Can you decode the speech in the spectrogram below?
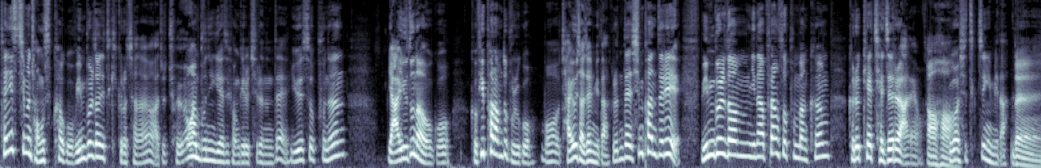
테니스 치면 정숙하고 윈블던이 특히 그렇잖아요. 아주 조용한 분위기에서 경기를 치르는데 US 오픈은 야유도 나오고 그 휘파람도 불고 뭐 자유자재입니다. 그런데 심판들이 윈블던이나 프랑스 오픈만큼 그렇게 제재를 안 해요. 아하. 그것이 특징입니다. 네.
